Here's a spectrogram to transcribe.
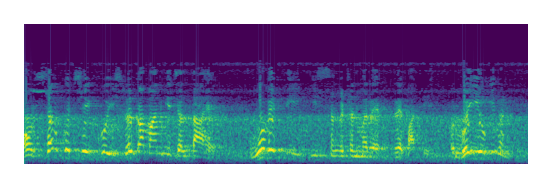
और सब कुछ को ईश्वर का मान के चलता है वो व्यक्ति इस संगठन में रह, रह पाते हैं और वही योगी बनते हैं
